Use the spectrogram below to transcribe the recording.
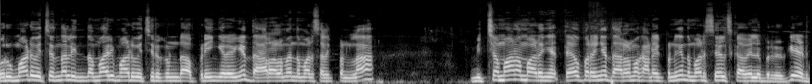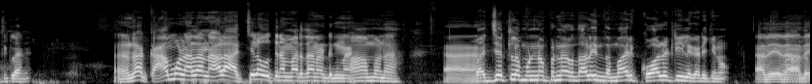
ஒரு மாடு வச்சிருந்தாலும் இந்த மாதிரி மாடு வச்சிருக்கணும்டா அப்படிங்கிறவங்க தாராளமாக இந்த மாதிரி செலக்ட் பண்ணலாம். மிச்சமான மாடுங்க தேவைப்படுறீங்க தாராளமாக கான்டாக்ட் பண்ணுங்க. இந்த மாதிரி சேல்ஸ்க்கு அவைலபிள் இருக்குது எடுத்துக்கலாங்க. நல்லா காம்போ நல்லா நாலு அச்சில் ஊற்றுன மாதிரி தான் நட்டுங்கண்ணா ஆமாண்ணா. ஆ. பட்ஜெட்டில் முன்ன பின்ன இருந்தாலும் இந்த மாதிரி குவாலிட்டியில் கிடைக்கணும். அதே தான் அதே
